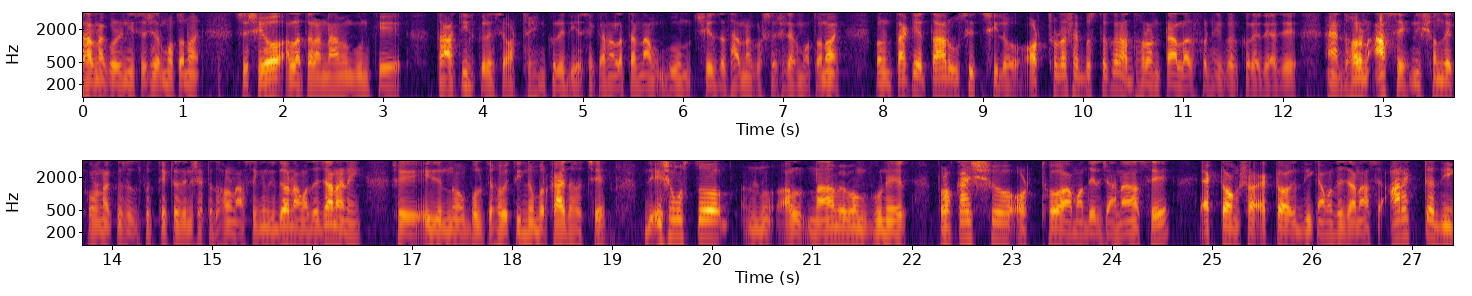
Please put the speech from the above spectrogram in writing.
ধারণা করে নিয়েছে সেটার মতো নয়। সে সেও আল্লাহ তালার নাম গুণকে তাতিল করেছে, অর্থহীন করে দিয়েছে, কারণ আল্লাহ তার নাম, গুণ সে যা ধারণা করছে সেটার মতো নয়। বরং তাকে তার উচিত ছিল অর্থটা সাব্যস্ত করা ধরনটা আল্লাহর উপর নির্ভর করে দেয়া যে হ্যাঁ ধরন আছে, নিঃসন্দেহে কোনো না কিছু, প্রত্যেকটা জিনিস একটা ধরন আছে, কিন্তু ধরন আমাদের জানা নেই। সে এই জন্য বলতে হবে, তিন নম্বর কায়দা হচ্ছে যে, এই সমস্ত নাম এবং গুণের প্রকাশ্য অর্থ আমাদের জানা আছে, একটা অংশ, একটা দিক আমাদের জানা আছে, আরেকটা দিক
